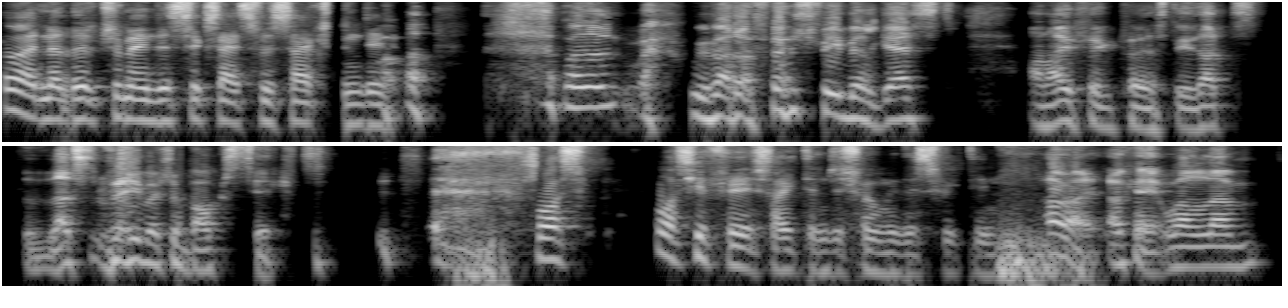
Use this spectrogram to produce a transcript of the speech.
Oh, another tremendous success for Saxon, Dean. well, we've had our first female guest, and I think personally that's that's very much a box ticked. What's what's your first item to show me this week, Dean? All right, okay. Well, um,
